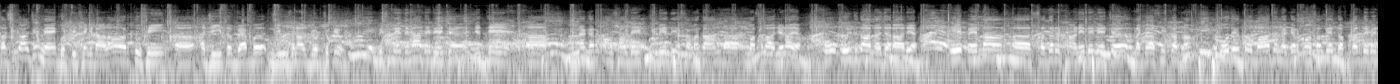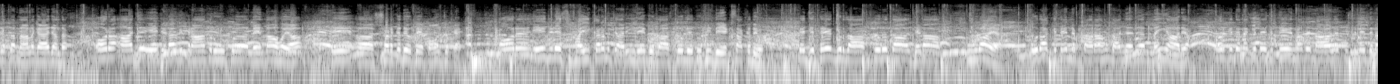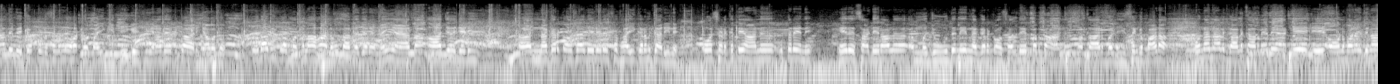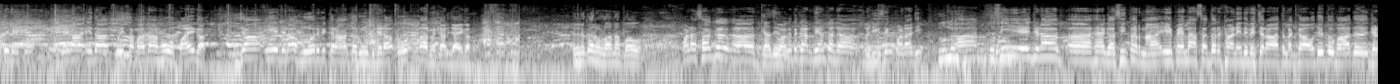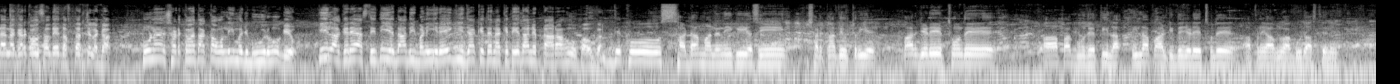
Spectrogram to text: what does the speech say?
ਸਤਿ ਸ਼੍ਰੀ ਅਕਾਲ ਜੀ ਮੈਂ ਗੁਰਪ੍ਰੀਤ ਸਿੰਘ ਡਾਲਾ ਔਰ ਤੁਸੀਂ ਅ, ਅਜੀਤ ਵੈਬ ਨਿਊਜ਼ ਨਾਲ ਜੁੜ ਚੁੱਕੇ ਹੋ। ਪਿਛਲੇ ਦਿਨਾਂ ਦੇ ਵਿੱਚ ਜਿੱਥੇ ਅ, ਨਗਰ ਕੌਂਸਲ ਦੇ ਕੂੜੇ ਦੇ ਸਮਾਧਾਨ ਦਾ ਮਸਲਾ ਜਿਹੜਾ ਆ ਉਹ ਉਲਝਦਾ ਨਜ਼ਰ ਆ ਰਿਹਾ। ਇਹ ਪਹਿਲਾਂ ਅ, ਸਦਰ ਥਾਣੇ ਦੇ ਵਿੱਚ ਲੱਗਾ ਸੀ ਧਰਨਾ। ਉਹਦੇ ਤੋਂ ਬਾਅਦ ਨਗਰ ਕੌਂਸਲ ਦੇ ਦਫ਼ਤਰ ਦੇ ਵਿੱਚ ਧਰਨਾ ਲਗਾਇਆ ਜਾਂਦਾ। ਔਰ ਅੱਜ ਇਹ ਜਿਹੜਾ ਵਿਕਰਾਂਤ ਰੂਪ ਲੈਂਦਾ ਹੋਇਆ ਇਹ ਸੜਕ ਦੇ ਉੱਤੇ ਪਹੁੰਚ ਚੁੱਕਾ ਹੈ। ਔਰ ਇਹ ਜਿਹੜੇ ਸਫ਼ਾਈ ਕਰਮਚਾਰੀ ਨੇ ਗੁਰਦਾਸਪੁਰ ਦੇ, ਤੁਸੀਂ ਦੇਖ ਸਕਦੇ ਹੋ ਕਿ ਜਿੱਥੇ ਗੁਰਦਾਸਪੁਰ ਦਾ ਜਿਹੜਾ ਕੂੜਾ ਆ, ਉਹਦਾ ਕਿਤੇ ਨਿਪਟਾਰਾ ਹੁੰਦਾ ਨਜ਼ਰ ਨਹੀਂ ਆ ਰਿਹਾ। ਔਰ ਕਿਤੇ ਨਾ ਕਿਤੇ ਜਿੱਥੇ ਇਹਨਾਂ ਦੇ ਨਾਲ ਪਿਛਲੇ ਦਿਨਾਂ ਦੇ ਵਿੱਚ ਪੁਲਿਸ ਵੱਲੋਂ ਹੱਥੋਂਪਾਈ ਕੀਤੀ ਗਈ ਸੀ, ਇਹਨਾਂ ਦੇ ਅਧਿਕਾਰੀਆਂ ਵੱਲੋਂ, ਉਹਦਾ ਵੀ ਕੋਈ ਮਸਲਾ ਹੱਲ ਹੁੰਦਾ ਨਜ਼ਰ ਨਹੀਂ ਆਇਆ ਤਾਂ ਅੱਜ ਜਿਹੜੀ ਨਗਰ ਕੌਂਸਲ ਦੇ ਜਿਹੜੇ ਸਫ਼ਾਈ ਕਰਮਚਾਰੀ ਨੇ, ਉਹ ਸੜਕ ਤੇ ਆਣ ਉਤਰੇ ਨੇ। ਇਹਦੇ ਸਾਡੇ ਨਾਲ ਮੌਜੂਦ ਨੇ ਨਗਰ ਕੌਂਸਲ ਦੇ ਪ੍ਰਧਾਨ ਸਰਦਾਰ ਬਲਜੀਤ ਸਿੰਘ ਪਾੜਾ। ਉਹਨਾਂ ਨਾਲ ਗੱਲ ਕਰ ਲੈਂਦੇ ਆ ਕਿ ਇਹ ਆਉਣ ਵਾਲੇ ਦਿਨਾਂ ਦੇ ਵਿੱਚ ਜਿਹੜਾ ਇਹਦਾ ਕੋਈ ਸਮਾਧਾਨ ਹੋ ਪਾਏਗਾ ਜਾਂ ਇਹ ਜਿਹੜਾ ਹੋਰ ਵਿਕਰਾਂਤ ਰੂਪ ਜਿਹੜਾ ਉਹ ਧਾਰਨ ਕਰ ਜਾਏਗਾ। ਇਹਨਾਂ ਰੌਲਾ ਨਾ ਪਾਓ। ਪਾੜਾ ਸਾਹਿਬ ਅ। ਸਵਾਗਤ ਕਰਦੇ ਹਾਂ ਤੁਹਾਡਾ ਬਲਜੀਤ ਸਿੰਘ ਪਾੜਾ ਜੀ। ਅ, ਤੁਸੀਂ ਇਹ ਜਿਹੜਾ ਅ, ਹੈਗਾ ਸੀ ਧਰਨਾ ਇਹ ਪਹਿਲਾਂ ਸਦਰ ਥਾਣੇ ਦੇ ਵਿੱਚ ਰਾਤ ਲੱਗਾ ਉਹਦੇ ਤੋਂ ਬਾਅਦ ਜਿਹੜਾ ਨਗਰ ਕੌਂਸਲ ਦੇ ਦਫ਼ਤਰ 'ਚ ਲੱਗਾ। ਹੁਣ ਸੜਕਾਂ ਤੱਕ ਆਉਣ ਲਈ ਮਜਬੂਰ ਹੋ ਗਏ ਹੋ। ਕੀ ਲੱਗ ਰਿਹਾ ਸਥਿਤੀ ਇਦਾਂ ਦੀ ਬਣੀ ਰਹੇਗੀ ਜਾਂ ਕਿਤੇ ਨਾ ਕਿਤੇ ਇਹਦਾ ਨਿਪਟਾਰਾ ਹੋ ਪਾਊਗਾ? ਦੇਖੋ ਸਾਡਾ ਮਨ ਨਹੀਂ ਕਿ ਅਸੀਂ ਸੜਕਾਂ ਤੇ ਉਤਰੀਏ ਪਰ ਜਿਹੜੇ ਇੱਥੋਂ ਦੇ ਆਪ ਆਗੂ ਦੇ ਤੀਲਾ ਤੀਲਾ ਪਾਰਟੀ ਦੇ ਜਿਹੜੇ ਇੱਥੋਂ ਦੇ ਆਪਣੇ ਆਪ ਨੂੰ ਆਗੂ ਦੱਸਦੇ ਨੇ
